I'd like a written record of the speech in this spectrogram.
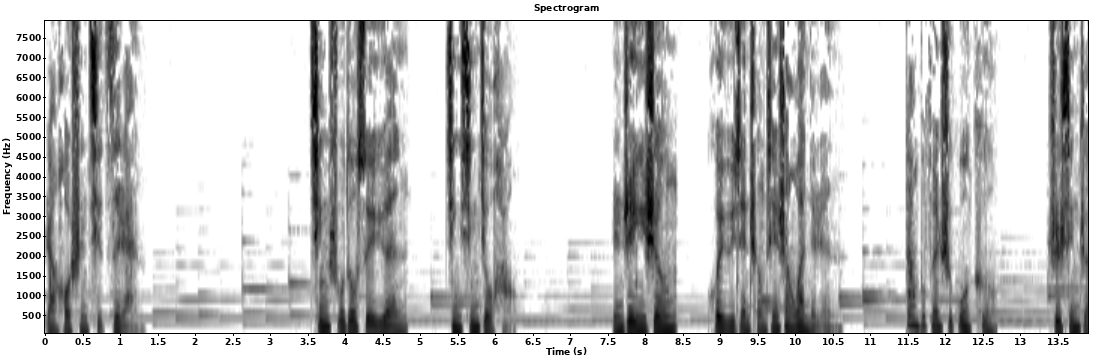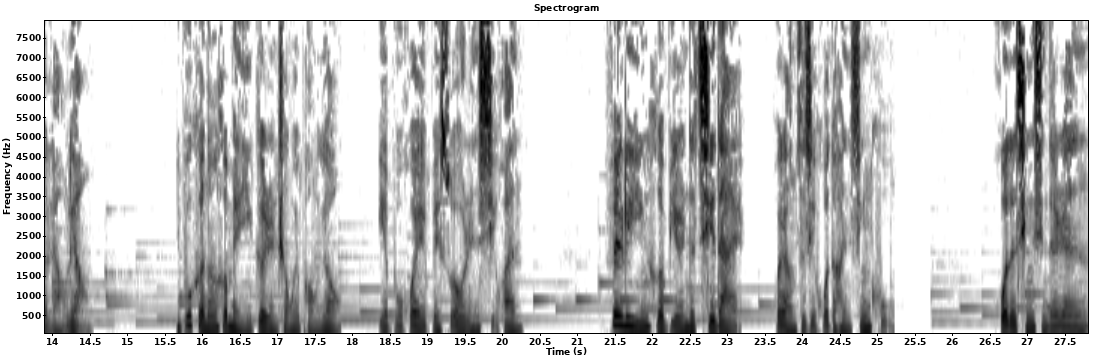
然后顺其自然。亲疏都随缘，尽心就好。人这一生会遇见成千上万的人，大部分是过客，知心者寥寥。你不可能和每一个人成为朋友，也不会被所有人喜欢。费力迎合别人的期待，会让自己活得很辛苦。活得清醒的人，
